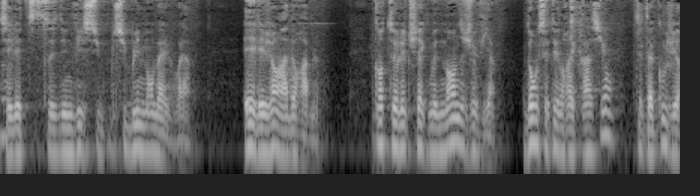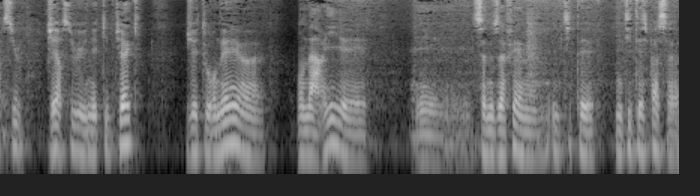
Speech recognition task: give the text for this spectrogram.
C'est une ville sublimement belle, voilà. Et les gens adorables. Quand le Tchèque me demande, je viens. Donc c'était une récréation. Tout à coup, j'ai reçu, j'ai reçu une équipe tchèque, j'ai tourné, euh, on a ri et, ça nous a fait une, petite, une petite espace euh,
